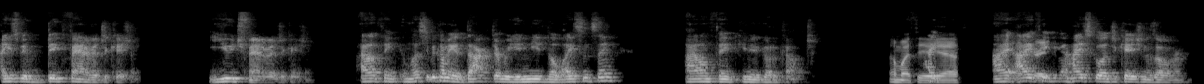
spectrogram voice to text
I used to be a big fan of education, huge fan of education. I don't think unless you're becoming a doctor where you need the licensing, I don't think you need to go to college. I'm with you. I, yeah. I, I think high school education is over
